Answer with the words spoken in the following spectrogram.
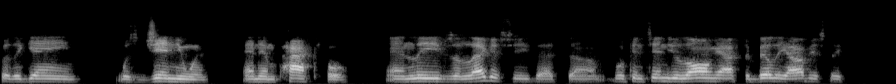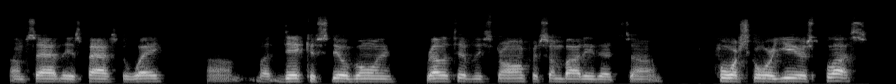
for the game was genuine and impactful and leaves a legacy that um, will continue long after Billy, obviously, um, sadly, has passed away. Um, but Dick is still going relatively strong for somebody that's um, four score years plus.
